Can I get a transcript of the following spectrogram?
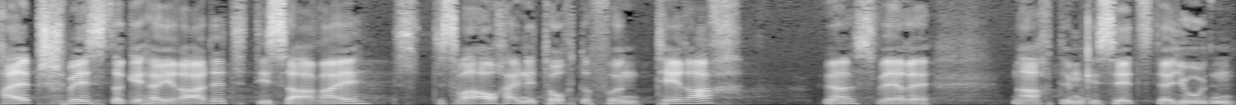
Halbschwester geheiratet, die Sarai. Das war auch eine Tochter von Terach. Ja, es wäre nach dem Gesetz der Juden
